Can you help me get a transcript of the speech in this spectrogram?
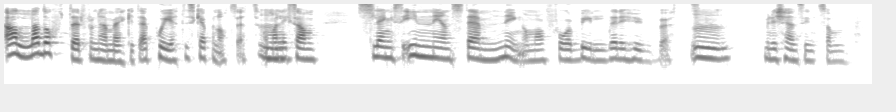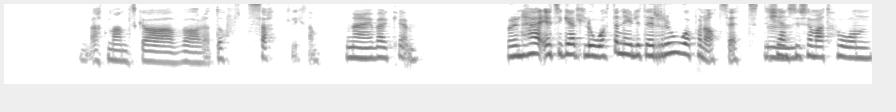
alla dofter från det här märket är poetiska på något sätt. Och man liksom slängs in i en stämning och man får bilder i huvudet. Mm. Men det känns inte som att man ska vara doftsatt liksom. Nej, verkligen. Och den här, jag tycker att låten är lite rå på något sätt. Det känns ju som att hon,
